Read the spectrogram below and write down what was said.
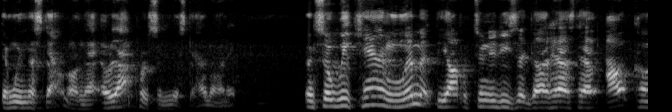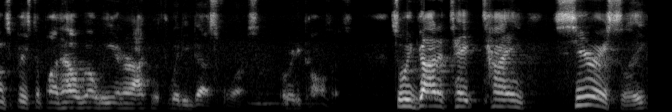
then we missed out on that, or that person missed out on it. And so we can limit the opportunities that God has to have outcomes based upon how well we interact with what He does for us, or what He calls us. So we've got to take time seriously,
